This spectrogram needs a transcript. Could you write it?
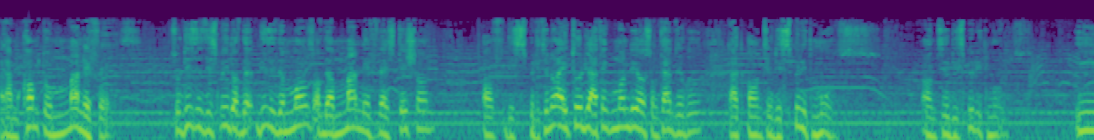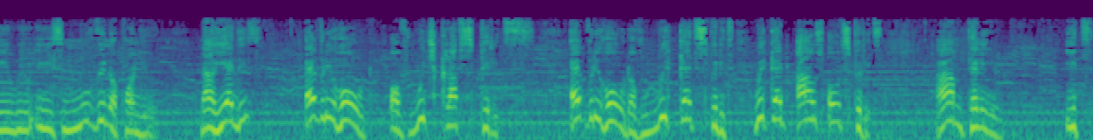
I am come to manifest. So this is the spirit of the, this is the month of the manifestation of the spirit. You know, I told you, I think Monday or some sometimes ago, that until the spirit moves, until the Spirit moves. He will, he is moving upon you. Now hear this. Every hold of witchcraft spirits, every hold of wicked spirits, wicked household spirits, I'm telling you, it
